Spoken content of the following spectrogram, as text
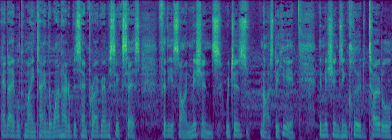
and able to maintain the 100% program of success for the assigned missions, which is nice to hear. The missions include total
